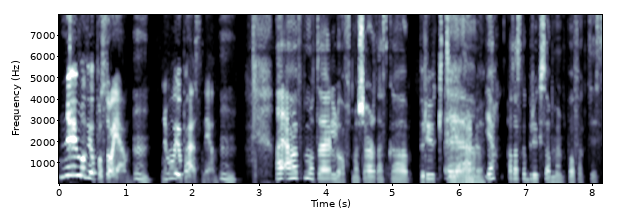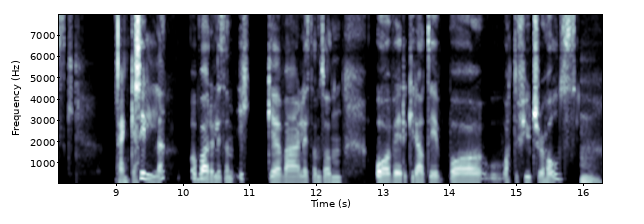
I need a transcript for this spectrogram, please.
nå må vi opp og stå igjen! Mm. Nå må vi opp på hesten igjen. Nei, jeg har på en måte lovt meg sjøl at jeg skal Bruk tida her eh, nå, Ja, at jeg skal bruke sommeren på faktisk Tenke. chille. Og bare liksom ikke være liksom sånn overkreativ på what the future holds. Mm.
